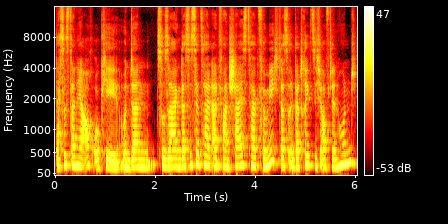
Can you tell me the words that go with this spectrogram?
das ist dann ja auch okay. Und dann zu sagen, das ist jetzt halt einfach ein Scheißtag für mich, das überträgt sich auf den Hund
